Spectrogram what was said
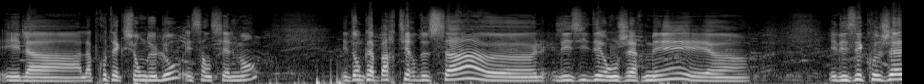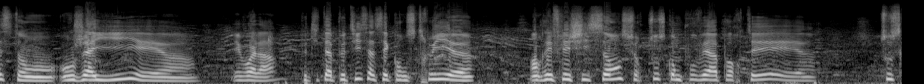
et la, la protection de l'eau essentiellement. Et donc, à partir de ça, euh, les idées ont germé et, euh, et les éco-gestes ont, ont jailli. Et, euh, et voilà, petit à petit, ça s'est construit en réfléchissant sur tout ce qu'on pouvait apporter et tout, ce,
